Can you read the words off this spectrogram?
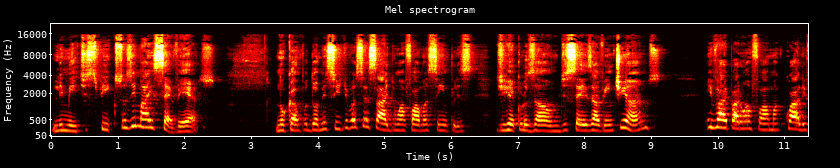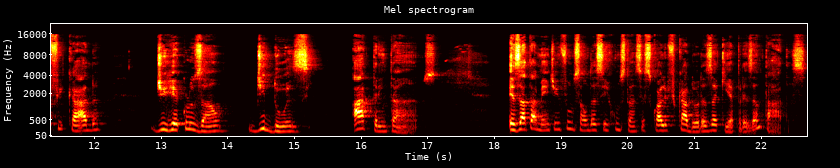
limites fixos e mais severos. No campo do homicídio, você sai de uma forma simples de reclusão de 6 a 20 anos e vai para uma forma qualificada de reclusão de 12 há 30 anos, exatamente em função das circunstâncias qualificadoras aqui apresentadas.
